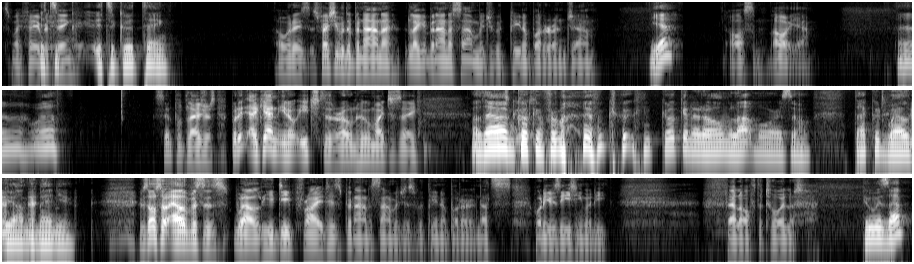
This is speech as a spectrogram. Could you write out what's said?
it's my favorite It's a, thing. it's a good thing. Oh, it is, especially with a banana, like a banana sandwich with peanut butter and jam. Yeah. Awesome. Oh yeah, Uh, well, simple pleasures. But again, you know, each to their own. Who am I to say? well now I'm good. cooking my, I'm cooking, cooking at home a lot more, so that could well be on the menu. It was also Elvis's. Well, he deep fried his banana sandwiches with peanut butter, and that's what he was eating when he fell off the toilet. Who was that?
